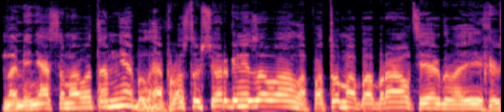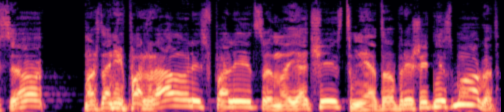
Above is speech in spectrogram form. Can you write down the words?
На меня самого там не было, я просто все организовал, а потом обобрал тех двоих, и все. Может, они пожаловались в полицию, но я чист, мне этого пришить не смогут».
